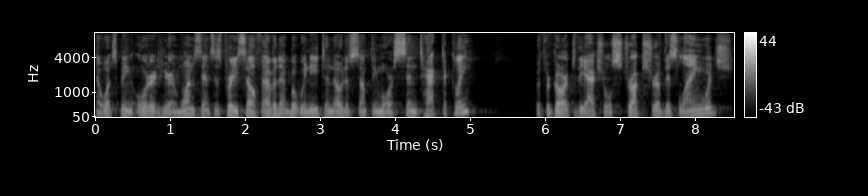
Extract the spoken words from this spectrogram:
Now, what's being ordered here, in one sense, is pretty self evident, but we need to notice something more syntactically with regard to the actual structure of this language.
